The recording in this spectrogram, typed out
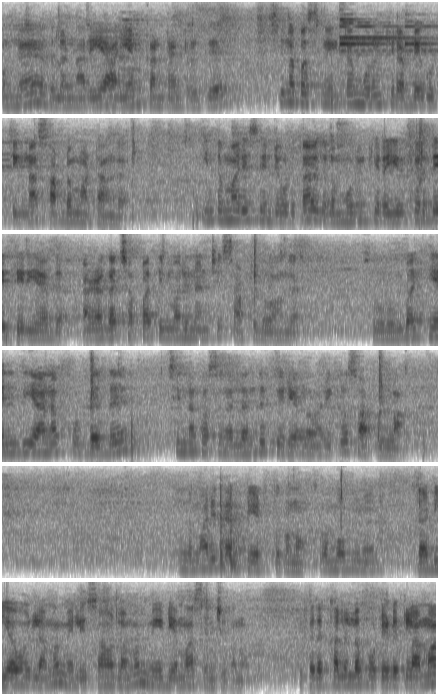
ஒன்று அதில் நிறைய அயன் கண்டென்ட் இருக்குது சின்ன பசங்கக்கிட்ட முருங்கைக்கீரை அப்படியே கொடுத்தீங்கன்னா சாப்பிட மாட்டாங்க. இந்த மாதிரி செஞ்சு கொடுத்தா இதில் முருங்கீரை இருக்கிறதே தெரியாது. அழகாக சப்பாத்தி மாதிரி நினச்சி சாப்பிடுவாங்க. ஸோ ரொம்ப ஹெல்த்தியான ஃபுட் இது. சின்ன பசங்கள்லேருந்து பெரியவங்க வரைக்கும் சாப்பிட்லாம். இந்த மாதிரி தட்டி எடுத்துக்கணும். ரொம்ப தடியாகவும் இல்லாமல் மெலிசாகவும் இல்லாமல் மீடியமாக செஞ்சுக்கணும். இப்போ இதை கல்லில் போட்டு எடுக்கலாமா?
